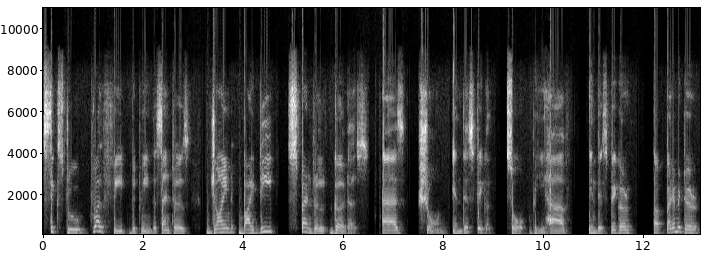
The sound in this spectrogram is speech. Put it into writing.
6 to 12 feet between the centers, joined by deep spandrel girders, as shown in this figure. So we have in this figure a perimeter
